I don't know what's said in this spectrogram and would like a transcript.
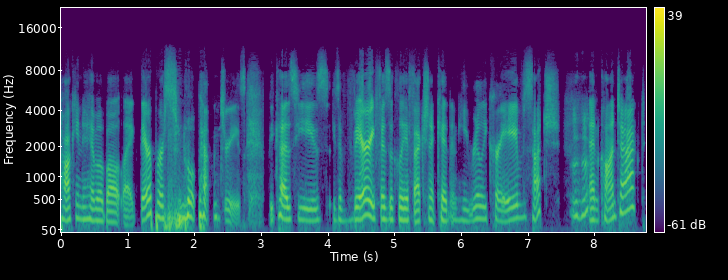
talking to him about like their personal boundaries because he's he's a very physically affectionate kid and he really craves touch Mhm. and contact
